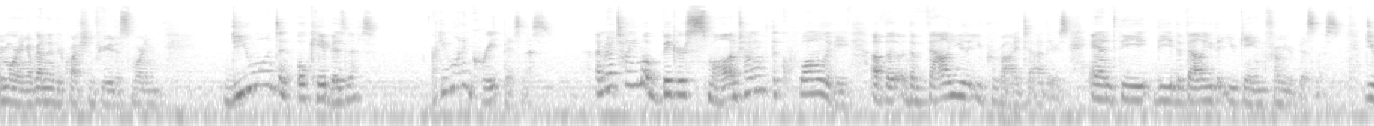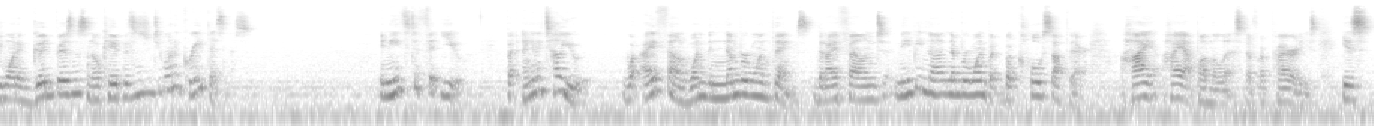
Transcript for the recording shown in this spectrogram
Good morning. I've got another question for you this morning. Do you want an okay business or do you want a great business? I'm not talking about big or small. I'm talking about the quality of the, the value that you provide to others and the, the, the value that you gain from your business. Do you want a good business, an okay business, or do you want a great business? It needs to fit you. But I'm going to tell you what I found, one of the number one things that I found, maybe not number one, but, but close up there, high, high up on the list of, of priorities, is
